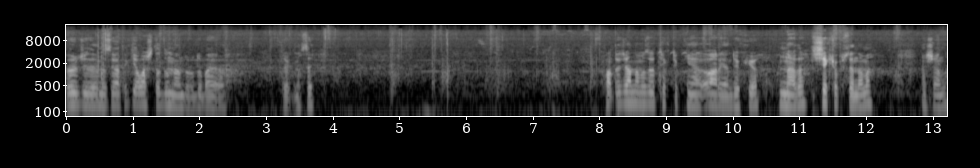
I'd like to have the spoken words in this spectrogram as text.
Börülcelerimiz artık yavaşladığından durdu bayağı dökmesi. Patlıcanlarımız da tek tük yine var yani döküyor. Bunlar da çiçek çok üstünde ama. Maşallah.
